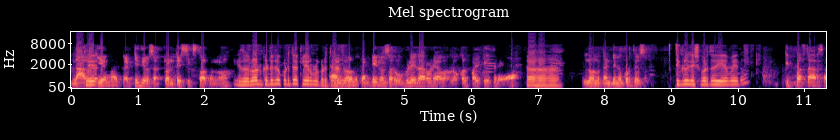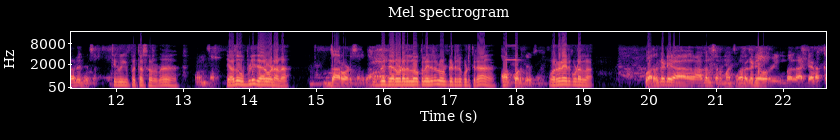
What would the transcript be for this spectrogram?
ನಾಲ್ಕು ಇ ಎಂ ಐ ಕಟ್ಟಿದೀವಿ ಸರ್ ಟ್ವೆಂಟಿ ಸಿಕ್ಸ್ ತೌಸಂಡ್ ಇದು ಲೋನ್ ಕಂಟಿನ್ಯೂ ಕೊಡ್ತೀರಾ ಕ್ಲಿಯರ್ ಮಾಡಿ ಕೊಡ್ತೀರಾ? Loan continue sir Hubli Dharwad ಯಾವ ಲೋಕಲ್ ಪಾರ್ಟಿ ಇದ್ರೆ ಹಾ ಹಾ ಹಾ. ಲೋನ್ ಕಂಟಿನ್ಯೂ ಕೊಡ್ತೀವಿ ಸರ್ ತಿಂಗಳಿಗೆ ಎಷ್ಟು ಬರ್ತದೆ ಇ ಎಂ ಇದು? ಇಪ್ಪತ್ತಾರು ಸಾವಿರ ಇದೆ ಸರ್ ತಿಂಗಳಿಗೆ ಇಪ್ಪತ್ತಾರು ಸಾವಿರ ಹ್ಞೂ ಸರ್ ಯಾವ್ದೋ ಹುಬ್ಳಿ ಧಾರವಾಡನ? ಧಾರವಾಡ ಸರ್ ಧಾರವಾಡ. ಹುಬ್ಳಿ ಧಾರವಾಡದ ಲೋಕಲ್ ಇದ್ರೆ ಲೋನ್ ಕಂಟಿನ್ಯೂ ಕೊಡ್ತೀರಾ? ಹಾ ಕೊಡ್ತೀವಿ ಸರ್ ಹೊರಗಡೆ ಏನು ಕೊಡಲ್ಲ? ಹೊರಗಡೆ ಆಗಲ್ಲ ಸರ್ ಮತ್ತೆ ಹೊರಗಡೆ ಅವ್ರ ಹಿಂಬಲ್ ಅಡ್ಡಾಡಕ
